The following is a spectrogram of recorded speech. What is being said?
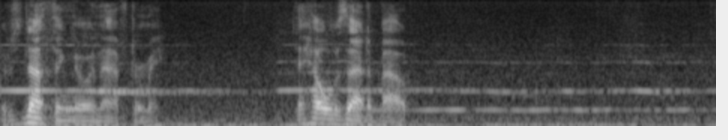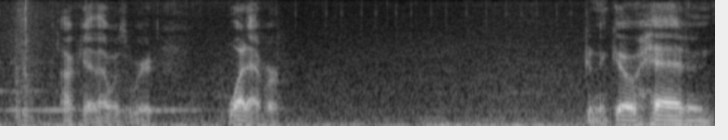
There's nothing going after me. The hell was that about? Okay, that was weird. Whatever. Gonna go ahead and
